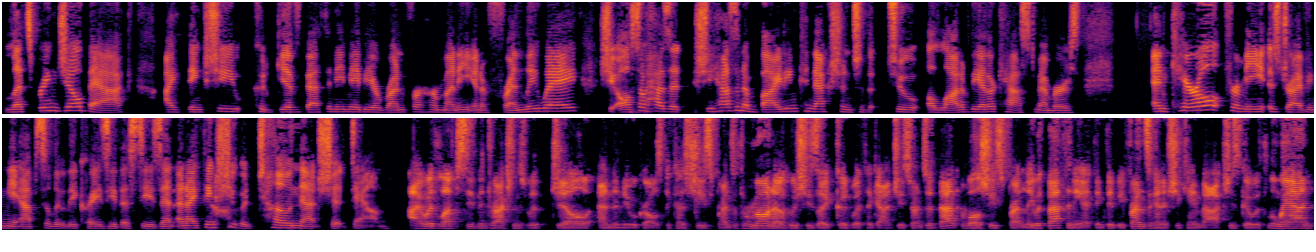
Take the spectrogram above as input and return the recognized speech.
Let's bring Jill back. I think she could give Bethany maybe a run for her money in a friendly way. She also mm-hmm. has a she has an abiding connection to the to a lot of the other cast members. And Carol, for me, is driving me absolutely crazy this season. And I think yeah. she would tone that shit down. I would love to see the interactions with Jill and the new girls because she's friends with Ramona, who she's like good with again. She's friends with Beth. Well, she's friendly with Bethany. I think they'd be friends again if she came back. She's good with Luann.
